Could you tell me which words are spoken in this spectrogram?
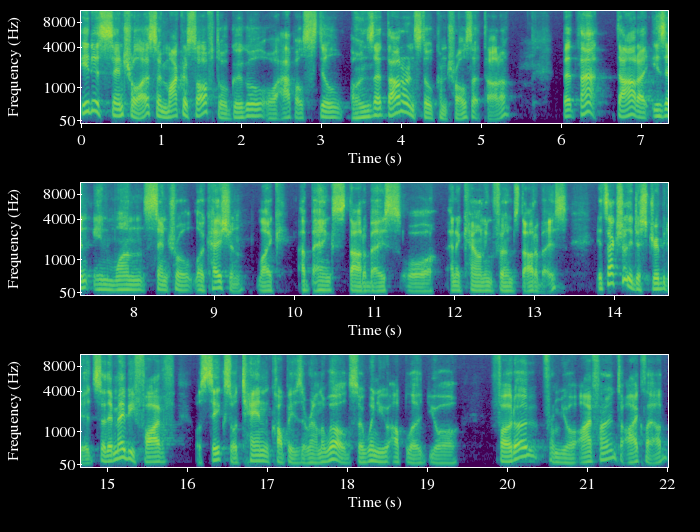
it is centralized. Uh, so Microsoft or Google or Apple still owns that data and still controls that data. But that data isn't in one central location, like a bank's database or an accounting firm's database. It's actually distributed. So there may be five or six or 10 copies around the world. So when you upload your photo from your iPhone to iCloud,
